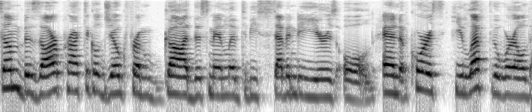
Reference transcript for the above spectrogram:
Some bizarre practical joke from God, this man lived to be 70 years old. And of course, he left the world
